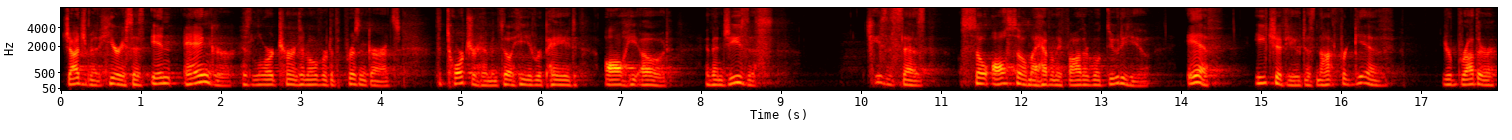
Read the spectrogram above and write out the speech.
judgment here. He says, In anger, his Lord turned him over to the prison guards to torture him until he had repaid all he owed. And then Jesus, Jesus says, So also my heavenly Father will do to you if each of you does not forgive your brother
